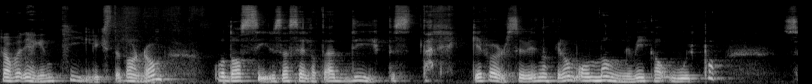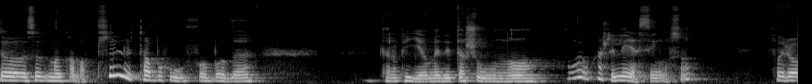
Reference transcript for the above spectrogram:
fra vår egen tidligste barndom. Og da sier det seg selv at det er dype, sterke følelser vi snakker om, og mange vi ikke har ord på. Så, så man kan absolutt ha behov for både terapi og meditasjon, og, og kanskje lesing også. For å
